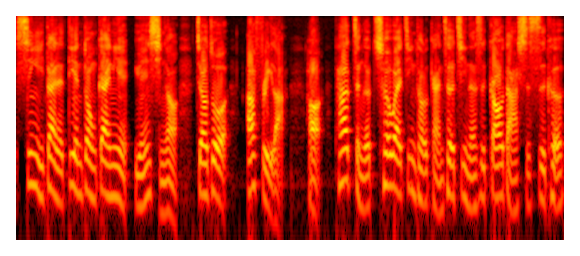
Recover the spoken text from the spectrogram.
新一代的电动概念原型哦，叫做 Afrila。好，它整个车外镜头的感测器呢是高达十四颗，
